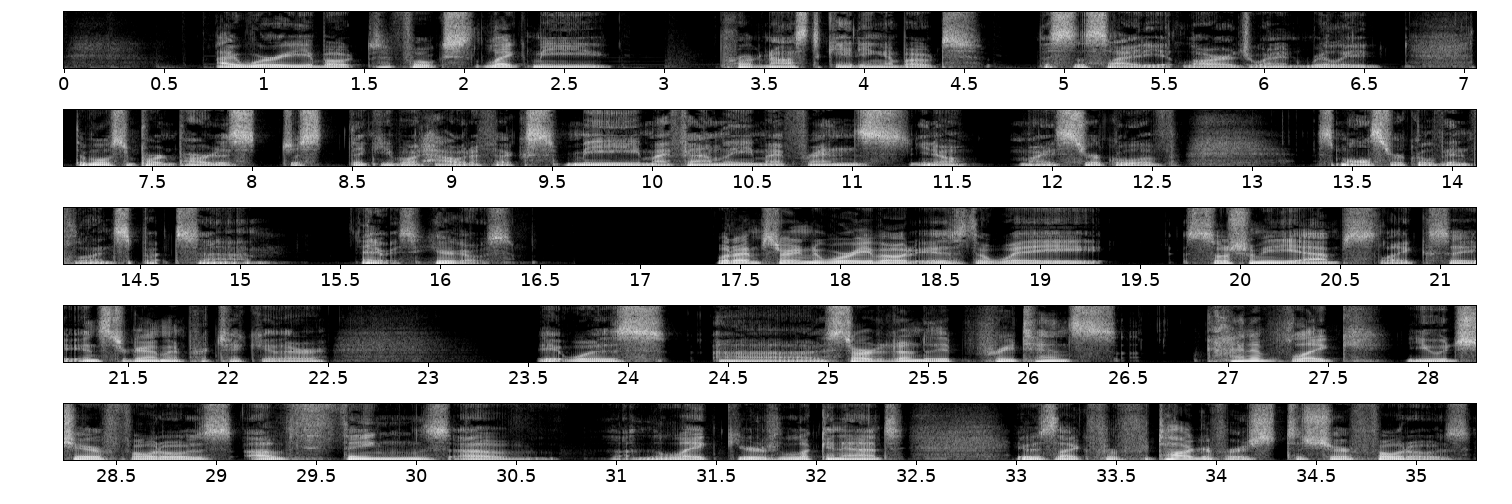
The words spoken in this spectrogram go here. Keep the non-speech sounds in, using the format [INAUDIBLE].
I worry about folks like me prognosticating about the society at large when it really the most important part is just thinking about how it affects me my family my friends you know my circle of small circle of influence. But um, anyways here goes. What i'm starting to worry about is the way social media apps like say instagram in particular it was uh, started under the pretense kind of like you would share photos of things of the lake you're looking at. It was like for photographers to share photos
